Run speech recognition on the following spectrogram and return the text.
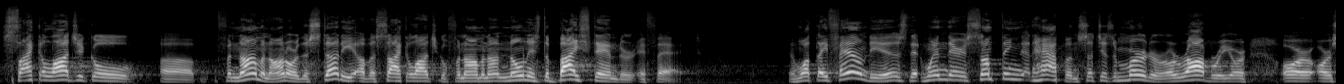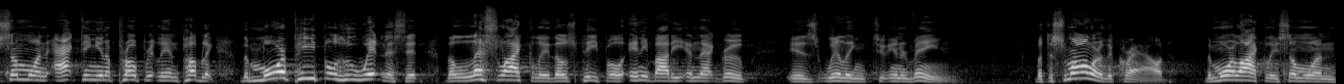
psychological uh, phenomenon or the study of a psychological phenomenon known as the bystander effect. And what they found is that when there's something that happens, such as a murder or robbery or, or, or someone acting inappropriately in public, the more people who witness it, the less likely those people, anybody in that group, is willing to intervene. But the smaller the crowd, the more likely someone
